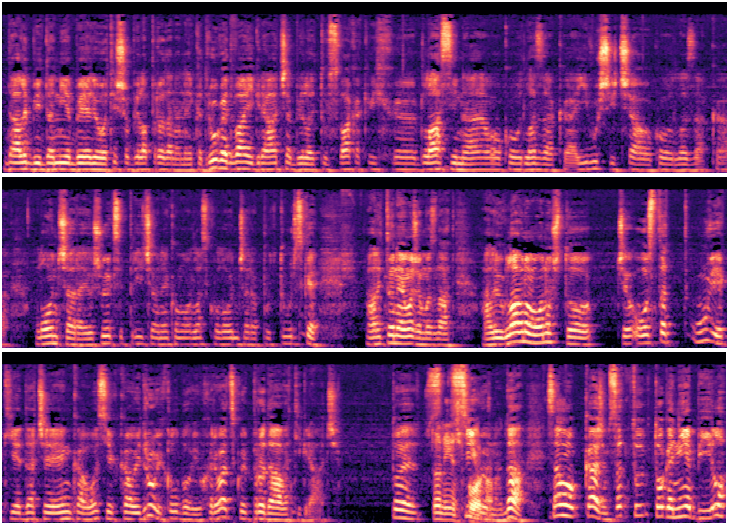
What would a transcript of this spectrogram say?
Da li bi da nije Beljo otišao bila prodana neka druga dva igrača, bilo je tu svakakvih e, glasina oko odlazaka Ivušića, oko odlazaka Lončara, još uvijek se priča o nekom odlasku Lončara put Turske, ali to ne možemo znati. Ali uglavnom ono što će ostati uvijek je da će NK Osijek kao i drugi klubovi u Hrvatskoj prodavati igrače. To je to nije sigurno, sporno. da. Samo kažem, sad to, toga nije bilo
